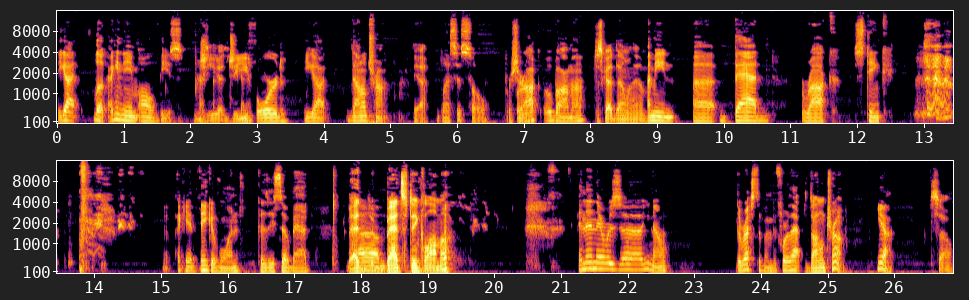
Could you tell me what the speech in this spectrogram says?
You got. Look, I can name all of these. G, you got G okay? Ford You got Donald Trump. Yeah. Bless his soul. for sure. Barack Obama. Just got done with him. I mean, uh, bad rock stink. I can't think of one because he's so bad. Bad um, bad stink llama. And then there was, uh, you know, the rest of them before that. Donald Trump. Yeah. So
